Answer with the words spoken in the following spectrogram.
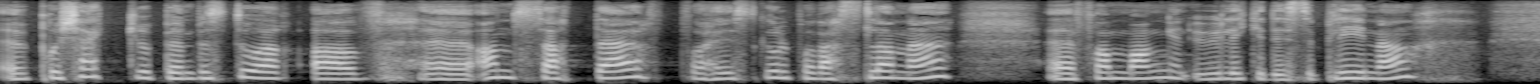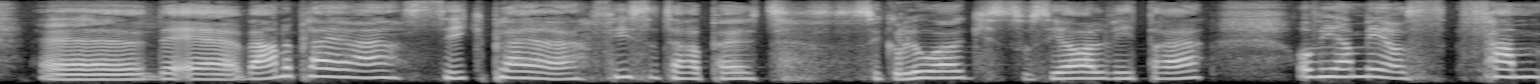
Eh, prosjektgruppen består av eh, ansatte på Høgskolen på Vestlandet fra mange ulike disipliner. Det er vernepleiere, sykepleiere, fysioterapeut, psykolog, sosialvitere. Og vi har med oss fem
